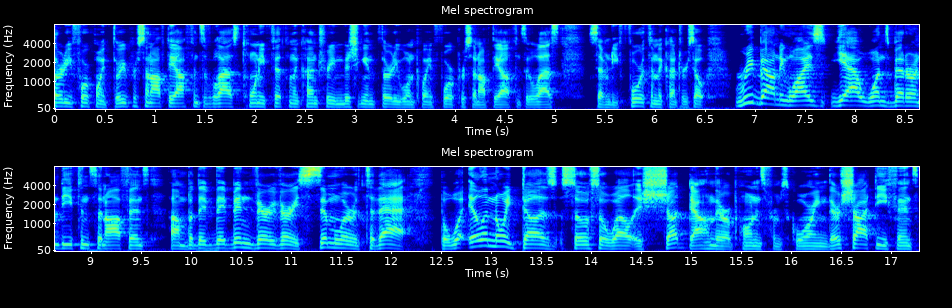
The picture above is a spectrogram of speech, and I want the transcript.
34.3% off the offensive glass, 25th in the country. Michigan 31.4% off the offensive glass, 74th in the country. So rebounding wise, yeah, one's better on defense than offense, um, but they've, they've been very, very similar to that. But what Illinois does so, so well is shut down their opponents from scoring. Their shot defense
